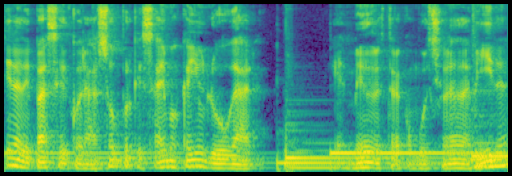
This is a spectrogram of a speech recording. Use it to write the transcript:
llena de paz el corazón porque sabemos que hay un lugar en medio de nuestra convulsionada vida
